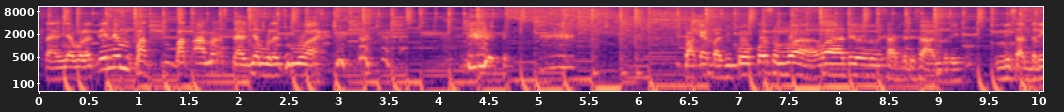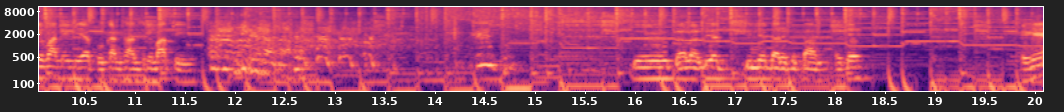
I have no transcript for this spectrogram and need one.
Stylenya mulet ini empat empat anak stylenya mulet semua. Pakai baju koko semua. Waduh santri-santri. Ini santriwan ini ya bukan santriwati. Duh, kalau lihat dilihat dari depan oke oke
